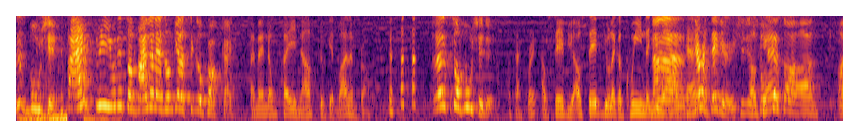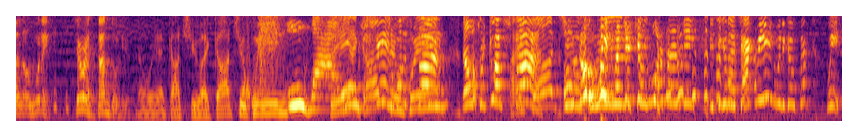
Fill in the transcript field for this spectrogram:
is bullshit. I have three units on violent. I don't get a single proc, guys. My man don't pay enough to get violent procs. That's so bullshit, dude. attack break. I'll save you. I'll save you like a queen that No, you no, are. no. okay? Sarah's dead here. You should just Okay. focus on, on on winning. Sarah's donezo here. Don't worry, I got you. I got you, queen. Oh wow! See, oh shit! you, what a queen. stun! That was a clutch stun! Oh no! Wait, queen. am I get killing Water Fairy King? Is he gonna attack me when he comes back? Wait.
